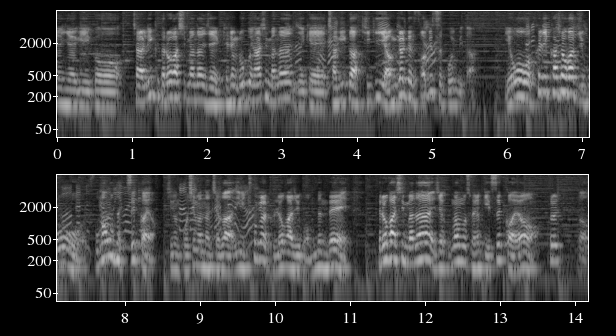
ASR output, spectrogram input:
여기 여기 이거 자 링크 들어가시면은 이제 계정 로그인 하시면은 이게 자기가 기기 연결된 서비스 보입니다. 이거 클릭하셔가지고 우망무소 있을 거예요. 지금 보시면은 제가 이미 초기화 돌려가지고 없는데 들어가시면은 이제 우망무소 이렇게 있을 거예요. 풀, 어,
